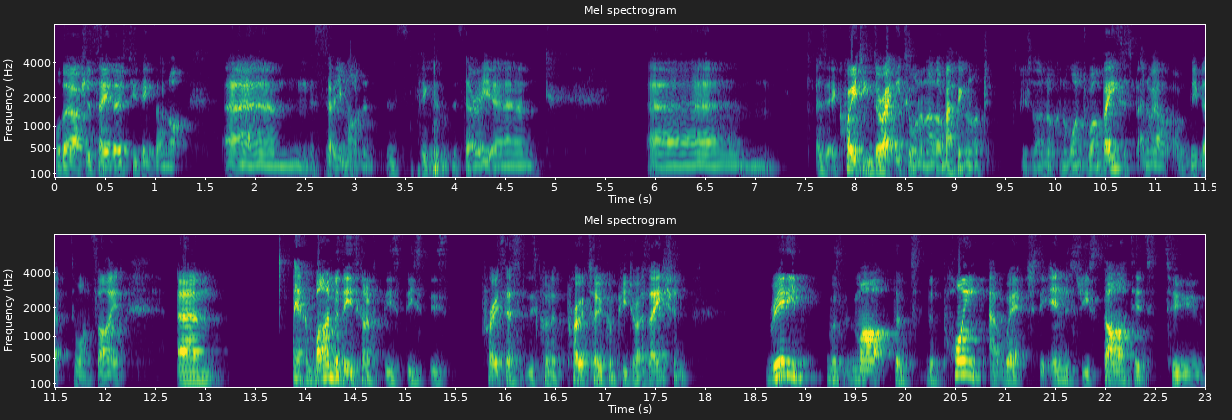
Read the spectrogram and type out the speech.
although I should say those two things are not um, necessarily not necessarily um, um, as equating directly to one another, mapping on on a kind of one-to-one basis. But anyway, I'll, I'll leave that to one side. Um, yeah, combined with these kind of these these, these processes, this kind of proto-computerization, really was marked the the point at which the industry started to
